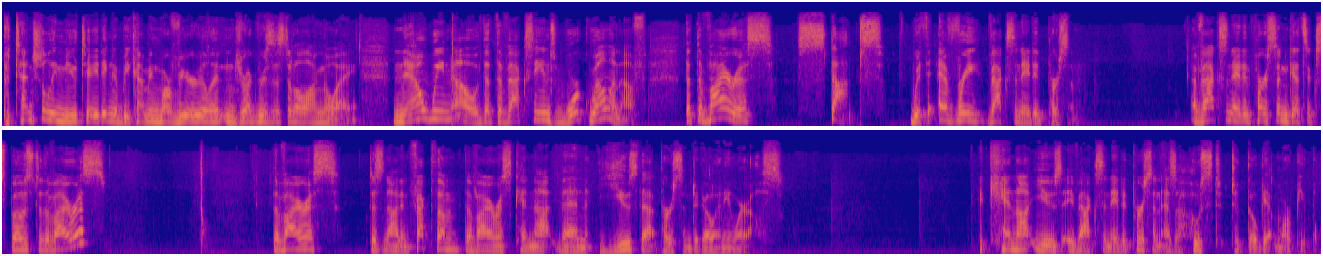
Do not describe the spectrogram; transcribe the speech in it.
potentially mutating and becoming more virulent and drug resistant along the way, now we know that the vaccines work well enough that the virus stops with every vaccinated person. A vaccinated person gets exposed to the virus. The virus does not infect them. The virus cannot then use that person to go anywhere else. It cannot use a vaccinated person as a host to go get more people.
